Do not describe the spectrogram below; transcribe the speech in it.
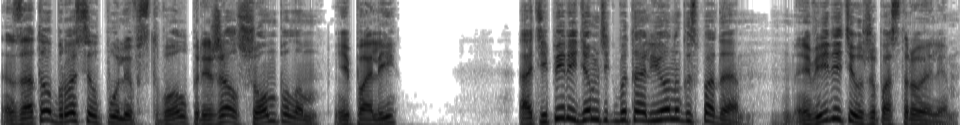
Зато бросил пулю в ствол, прижал шомполом и пали. А теперь идемте к батальону, господа. Видите, уже построили.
